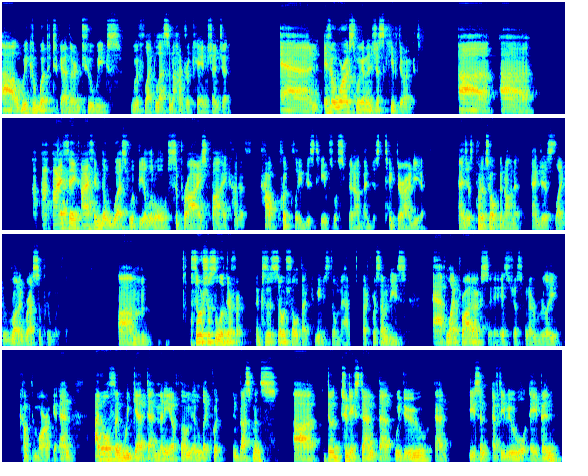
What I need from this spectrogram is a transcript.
uh, we could whip it together in two weeks with like less than 100k in Shenzhen. And if it works, we're gonna just keep doing it. Uh, uh, I think I think the West would be a little surprised by kind of how quickly these teams will spin up and just take their idea and just put a token on it and just like run aggressively with it. Um, social's a little different because it's social that community still matters. But for some of these app-like products, it's just going to really come to market. And I don't think we get that many of them in liquid investments. Uh, to, the extent that we do, at decent FDV will ape in.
